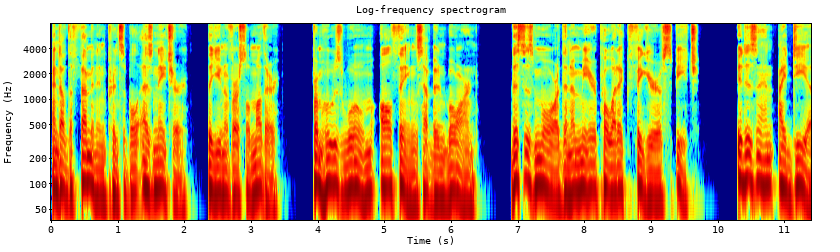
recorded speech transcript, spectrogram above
and of the feminine principle as nature, the universal mother, from whose womb all things have been born. This is more than a mere poetic figure of speech. It is an idea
